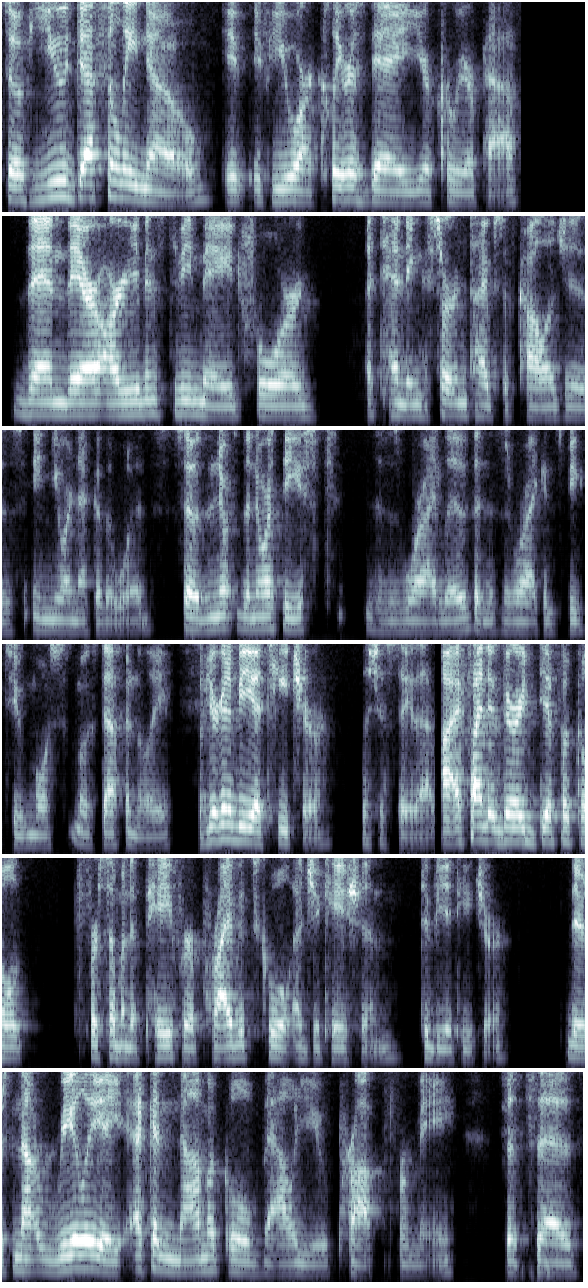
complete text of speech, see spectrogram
So if you definitely know if, if you are clear as day your career path, then there are arguments to be made for attending certain types of colleges in your neck of the woods. So the, the Northeast, this is where I live, and this is where I can speak to most most definitely. If you're going to be a teacher, let's just say that. I find it very difficult for someone to pay for a private school education to be a teacher. There's not really a economical value prop for me that says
